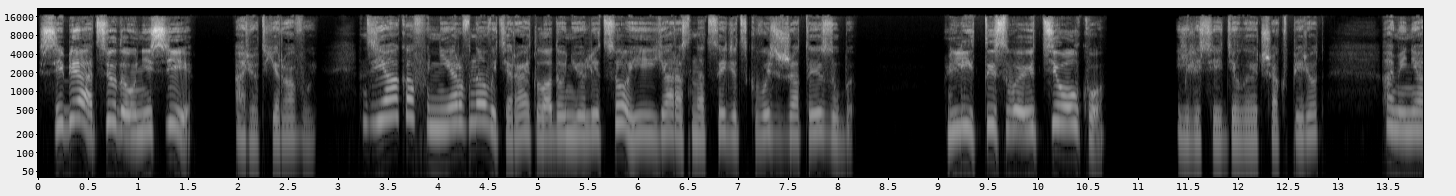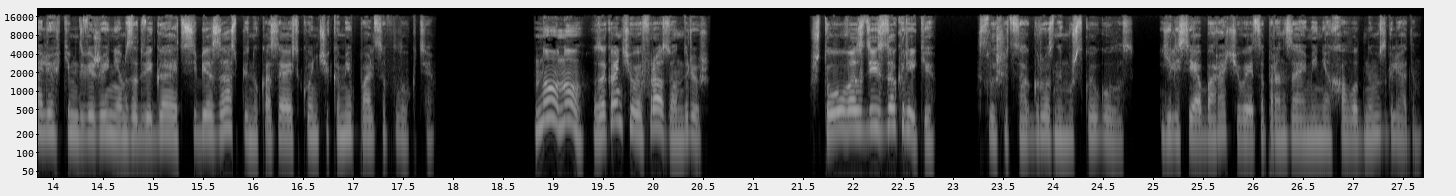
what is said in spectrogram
«Себя отсюда унеси!» — орёт Яровой. Дьяков нервно вытирает ладонью лицо и яростно цедит сквозь сжатые зубы. «Ли, ты свою тёлку!» Елисей делает шаг вперед, а меня легким движением задвигает себе за спину, касаясь кончиками пальцев локтя. «Ну-ну, заканчивай фразу, Андрюш». «Что у вас здесь за крики?» — слышится грозный мужской голос. Елисей оборачивается, пронзая меня холодным взглядом.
